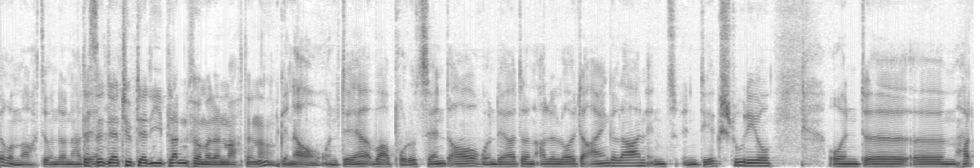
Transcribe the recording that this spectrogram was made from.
Kuriere machte. Und dann hat das ist der Typ, der die Plattenfirma dann machte, ne? Genau, und der war Produzent auch und der hat dann alle Leute eingeladen ins in Dirks Studio und äh, ähm, hat,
